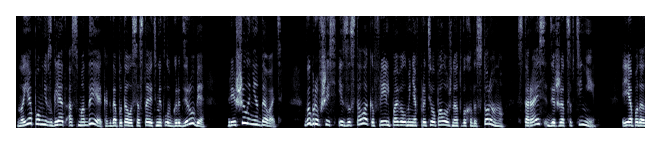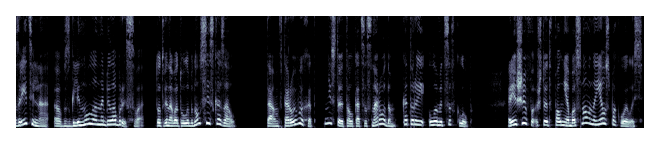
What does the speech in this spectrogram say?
но я, помню взгляд Асмодея, когда пыталась оставить метлу в гардеробе, решила не отдавать. Выбравшись из-за стола, Кафриэль повел меня в противоположную от выхода сторону, стараясь держаться в тени — я подозрительно э, взглянула на Белобрысова. Тот виноват улыбнулся и сказал, «Там второй выход, не стоит толкаться с народом, который ломится в клуб». Решив, что это вполне обоснованно, я успокоилась.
